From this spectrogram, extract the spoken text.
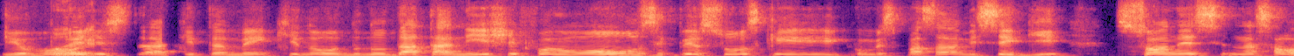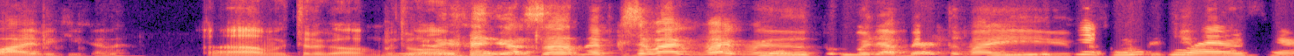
E eu vou Pô, registrar aqui também que no, no Dataniche foram 11 pessoas que passaram a me seguir só nesse, nessa live aqui, cara. Ah, muito legal, muito bom. É engraçado, né? Porque você vai, vai, vai eu tô com o olho aberto, vai. Influencer.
